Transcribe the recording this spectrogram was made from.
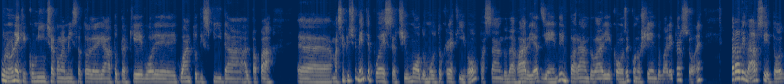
uno non è che comincia come amministratore delegato perché vuole il guanto di sfida al papà, eh, ma semplicemente può esserci un modo molto creativo, passando da varie aziende, imparando varie cose, conoscendo varie persone, per arrivarsi e to-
